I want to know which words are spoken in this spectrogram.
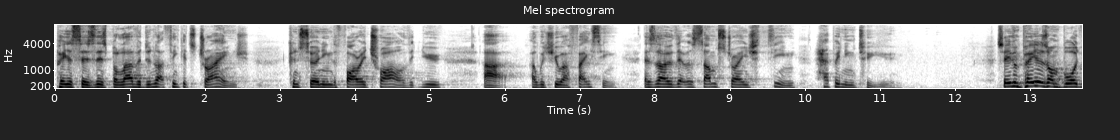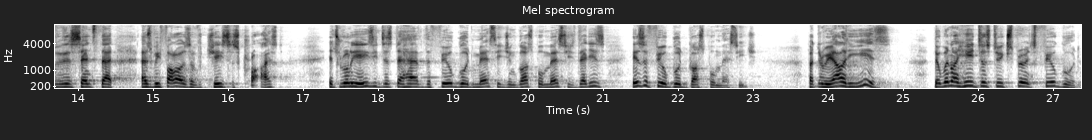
Peter says this, "Beloved, do not think it strange concerning the fiery trial that you uh, which you are facing, as though there was some strange thing happening to you." So even Peter's on board with this sense that as we followers of Jesus Christ, it's really easy just to have the feel good message and gospel message that is, is a feel good gospel message. But the reality is that we're not here just to experience feel good.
